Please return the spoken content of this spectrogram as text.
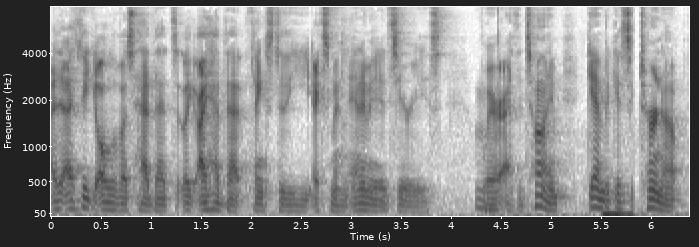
I, I think all of us had that. Like, I had that thanks to the X Men animated series, mm-hmm. where at the time, Gambit gets to turn up,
